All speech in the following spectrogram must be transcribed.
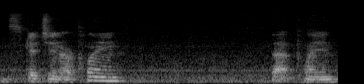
and sketch in our plane, that plane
